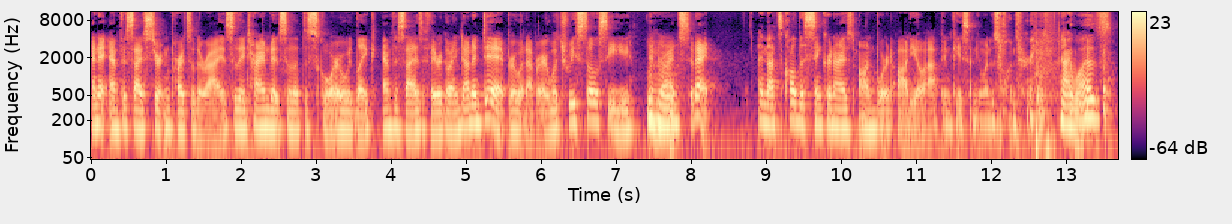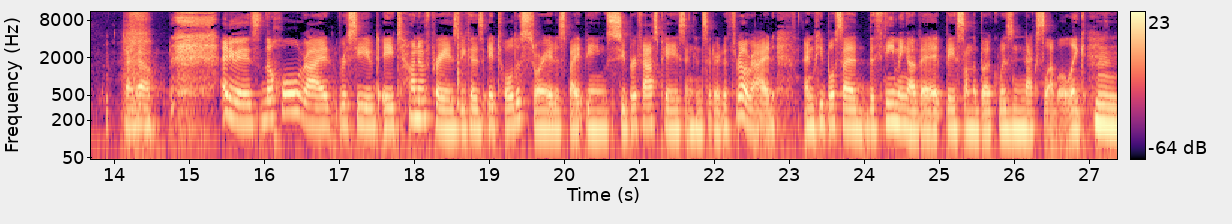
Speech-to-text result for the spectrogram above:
And it emphasized certain parts of the ride. So they timed it so that the score would like emphasize if they were going down a dip or whatever, which we still see in mm-hmm. rides today. And that's called the synchronized onboard audio app, in case anyone is wondering. I was. I know. Anyways, the whole ride received a ton of praise because it told a story despite being super fast paced and considered a thrill ride. And people said the theming of it, based on the book, was next level. Like hmm.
